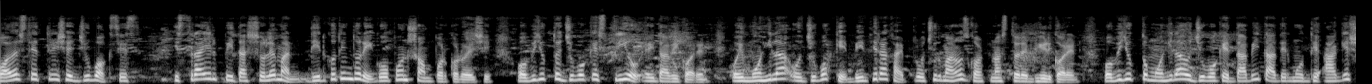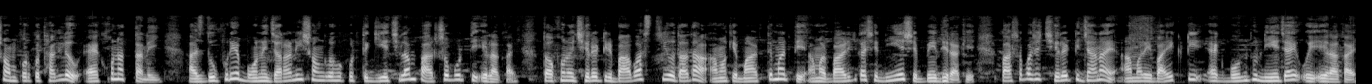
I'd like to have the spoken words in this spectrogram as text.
বয়স তেত্রিশের যুবক শেষ ইসরায়েল পিতা সুলেমান দীর্ঘদিন ধরেই গোপন সম্পর্ক রয়েছে। অভিযুক্ত যুবকের স্ত্রীও এই দাবি করেন। ওই মহিলা ও যুবককে বেঁধে রাখায় প্রচুর মানুষ ঘটনাস্থলে ভিড় করেন। অভিযুক্ত মহিলা ও যুবকের দাবি, তাদের মধ্যে আগে সম্পর্ক থাকলেও এখন আর তা নেই। আজ দুপুরে বনে জ্বালানি সংগ্রহ করতে গিয়েছিলাম পার্শ্ববর্তী এলাকায়। তখন ওই ছেলেটির বাবা, স্ত্রী ও দাদা আমাকে মারতে মারতে আমার বাড়ির কাছে নিয়ে এসে বেঁধে রাখে। পাশাপাশি ছেলেটি জানায়, আমার এই বাইকটি এক বন্ধু নিয়ে যায় ওই এলাকায়,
